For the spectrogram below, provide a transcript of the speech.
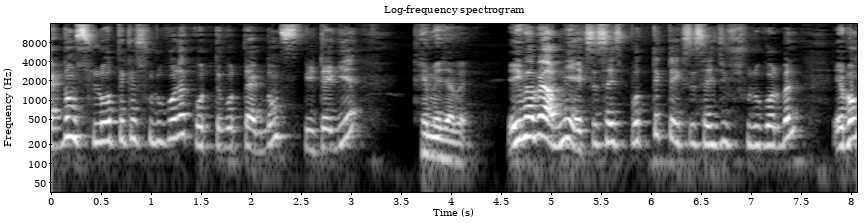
একদম স্লো থেকে শুরু করে করতে করতে একদম স্পিডে গিয়ে থেমে যাবে। এইভাবে আপনি এক্সারসাইজ প্রত্যেকটা এক্সারসাইজই শুরু করবেন এবং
